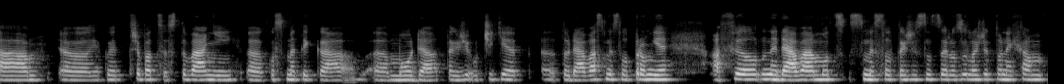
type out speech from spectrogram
a jako je třeba cestování, kosmetika, móda, takže určitě to dává smysl. Pro mě a Phil nedává moc smysl, takže jsem se rozhodla, že to nechám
